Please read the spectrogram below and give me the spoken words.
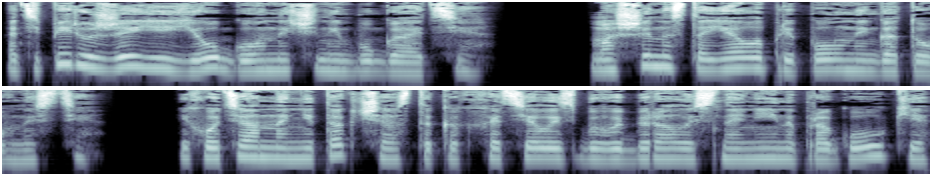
а теперь уже ее гоночный «Бугатти». Машина стояла при полной готовности. И хоть Анна не так часто, как хотелось бы, выбиралась на ней на прогулки,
